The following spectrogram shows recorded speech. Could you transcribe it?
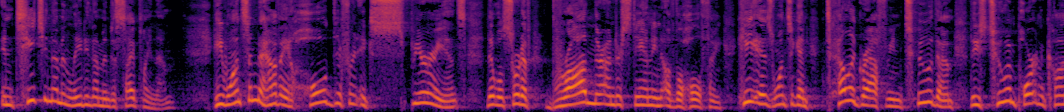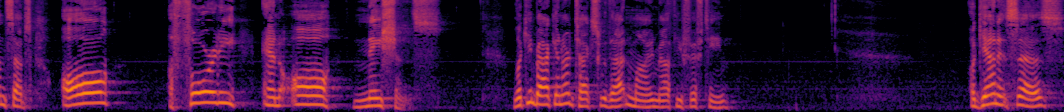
in teaching them and leading them and discipling them, he wants them to have a whole different experience that will sort of broaden their understanding of the whole thing. He is, once again, telegraphing to them these two important concepts all authority and all nations. Looking back in our text with that in mind, Matthew 15. Again, it says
